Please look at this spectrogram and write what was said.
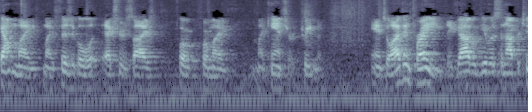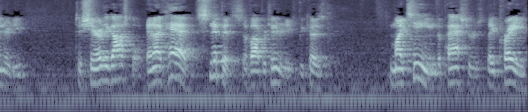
count my, my physical exercise for, for my, my cancer treatment. And so I've been praying that God would give us an opportunity to share the gospel. And I've had snippets of opportunities because my team, the pastors, they pray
